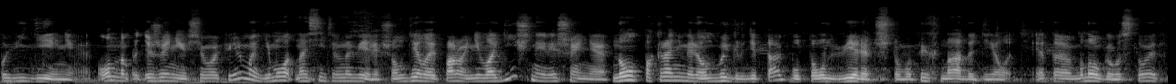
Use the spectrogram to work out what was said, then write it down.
поведения. Он на протяжении всего фильма, ему относительно веришь. Он делает порой нелогичные решения, но, по крайней мере, он выглядит так, будто он верит, что вот их надо делать. Это многого стоит в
